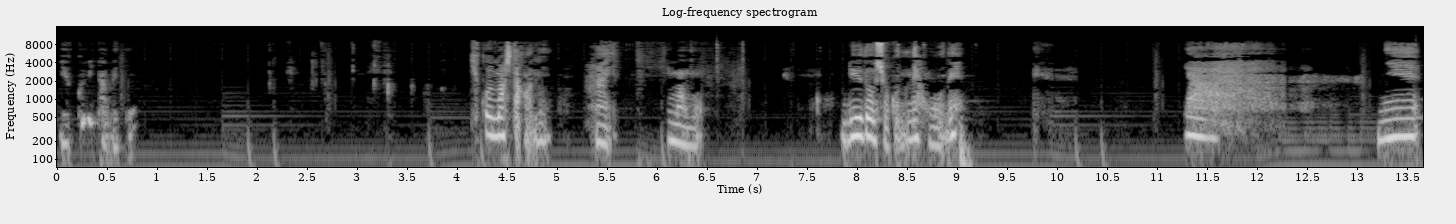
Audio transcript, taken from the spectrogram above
ゆっくり食べて。聞こえましたかね？はい。今も、流動食のね、方ね。いやー、ね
